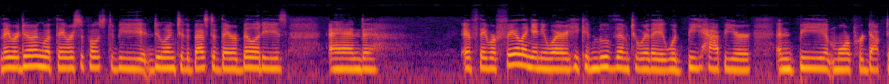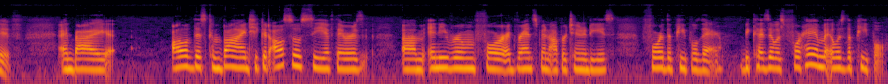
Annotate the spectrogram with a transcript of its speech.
they were doing what they were supposed to be doing to the best of their abilities and if they were failing anywhere, he could move them to where they would be happier and be more productive. And by all of this combined, he could also see if there was um, any room for advancement opportunities for the people there. Because it was for him, it was the people.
